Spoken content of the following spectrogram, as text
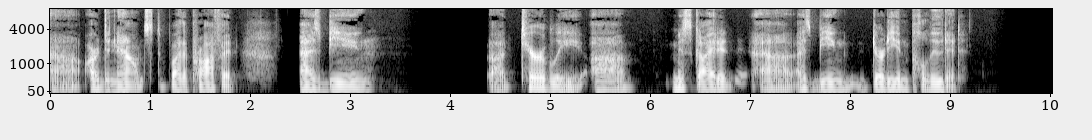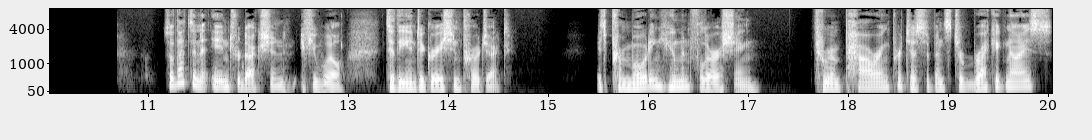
uh, are denounced by the prophet as being uh, terribly uh, misguided, uh, as being dirty and polluted. So that's an introduction, if you will, to the integration project. It's promoting human flourishing through empowering participants to recognize,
